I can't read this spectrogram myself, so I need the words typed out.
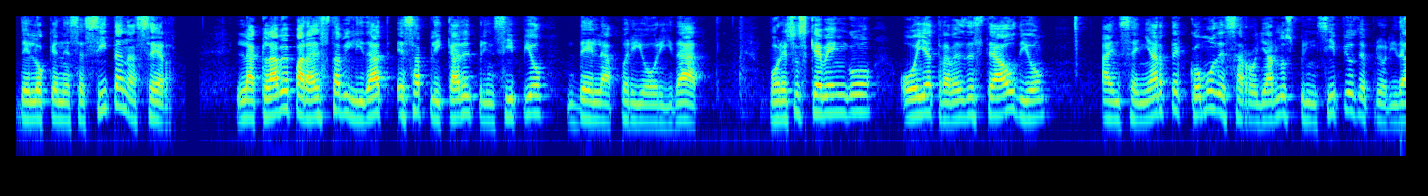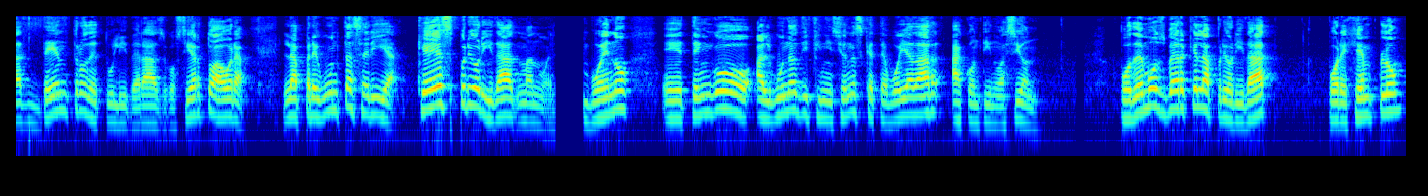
de lo que necesitan hacer. La clave para esta habilidad es aplicar el principio de la prioridad. Por eso es que vengo hoy a través de este audio a enseñarte cómo desarrollar los principios de prioridad dentro de tu liderazgo, ¿cierto? Ahora, la pregunta sería, ¿qué es prioridad, Manuel? Bueno, eh, tengo algunas definiciones que te voy a dar a continuación. Podemos ver que la prioridad, por ejemplo,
